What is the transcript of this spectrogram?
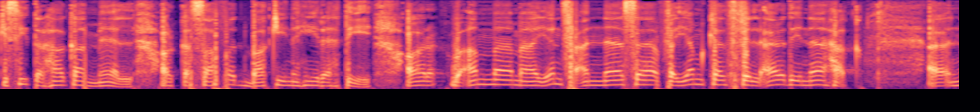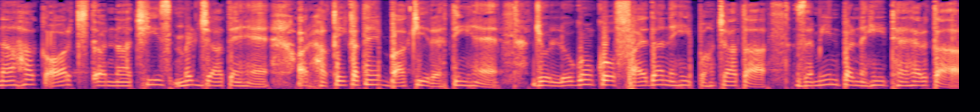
کسی طرح کا میل اور کثافت باقی نہیں رہتی۔ اور وہ اما الناس فیم کل فل ارد نہ حق اور ناچیز مٹ جاتے ہیں اور حقیقتیں باقی رہتی ہیں جو لوگوں کو فائدہ نہیں پہنچاتا، زمین پر نہیں ٹھہرتا۔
